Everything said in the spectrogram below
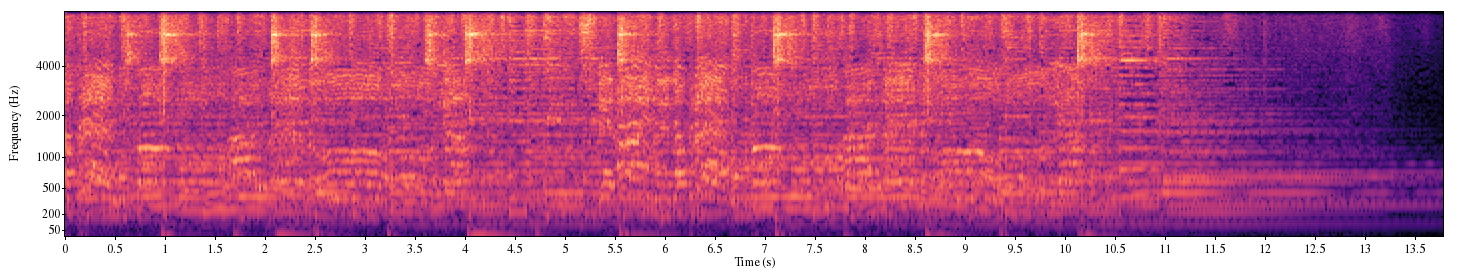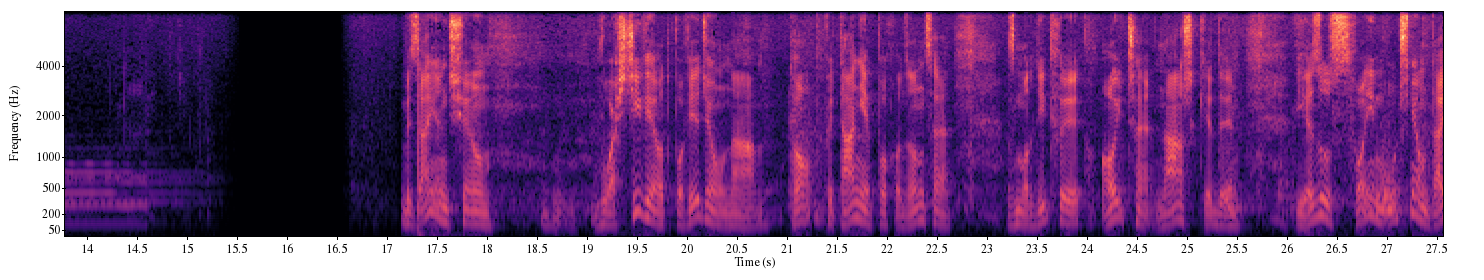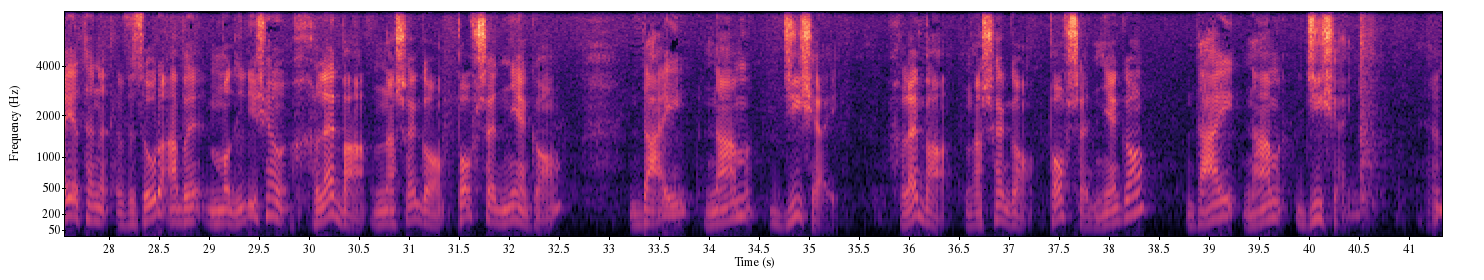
dobremu Bogu, Alleluja. Śpiewajmy dobremu Bogu, Alleluja. By zająć się właściwie odpowiedzią na to pytanie pochodzące z modlitwy Ojcze Nasz, kiedy Jezus swoim uczniom daje ten wzór, aby modlili się chleba naszego powszedniego, daj nam dzisiaj. Chleba naszego powszedniego daj nam dzisiaj. Nie?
